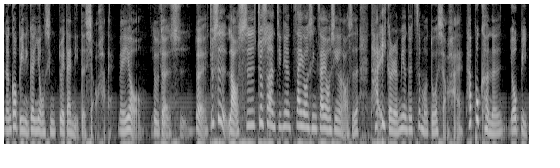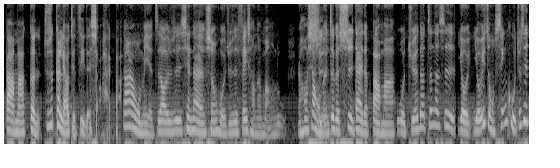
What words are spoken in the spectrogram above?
能够比你更用心对待你的小孩？没有，对不对？是，对，就是老师，就算今天再用心、再用心的老师，他一个人面对这么多小孩，他不可能有比爸妈更就是更了解自己的小孩吧？当然，我们也知道，就是现在的生活就是非常的忙碌，然后像我们这个世代的爸妈，我觉得真的是有有一种辛苦，就是。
